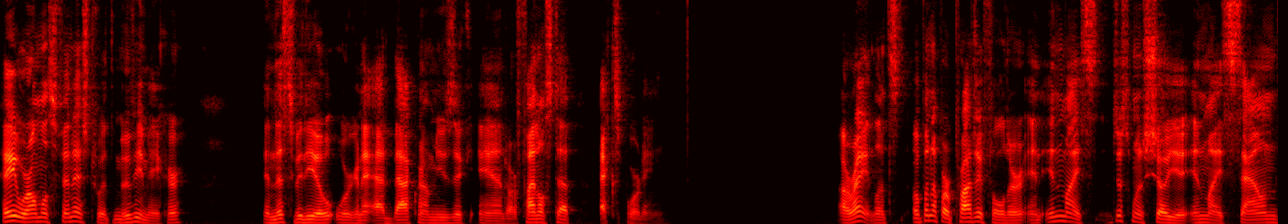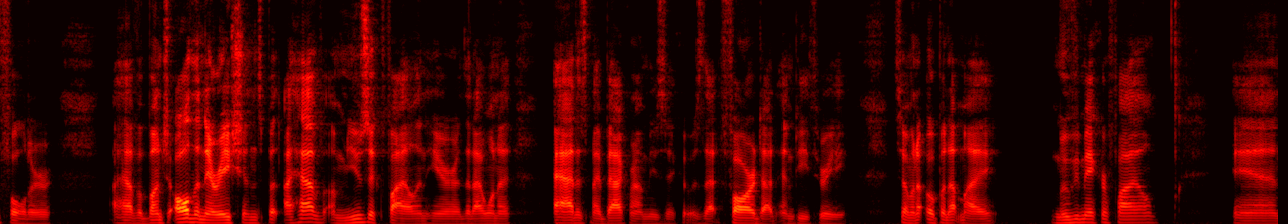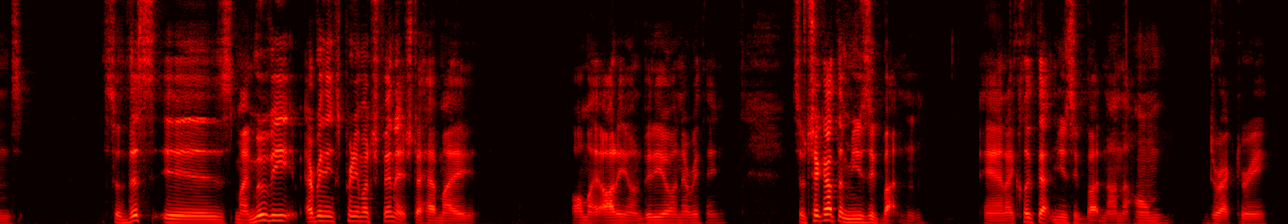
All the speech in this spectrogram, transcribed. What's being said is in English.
Hey, we're almost finished with Movie Maker. In this video, we're going to add background music and our final step, exporting. All right, let's open up our project folder and in my, just want to show you, in my sound folder, I have a bunch, all the narrations, but I have a music file in here that I want to add as my background music. It was that far.mp3. So I'm going to open up my Movie Maker file and so this is my movie. Everything's pretty much finished. I have my all my audio and video and everything. So check out the music button. And I click that music button on the home directory.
